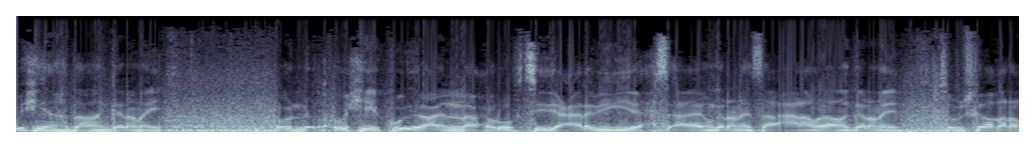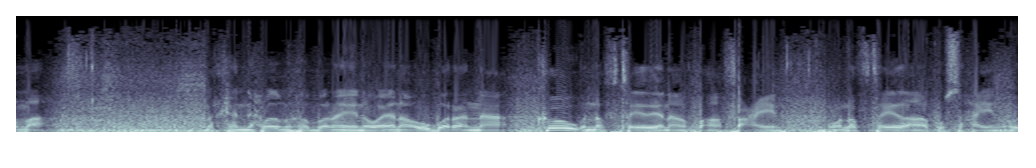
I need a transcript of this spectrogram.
wixiina haddaadan garanayn oo wixii kuu ilaalin lahaa xuruuftiidii carabigii garanaysaa calaamadadan garanayn. Soo mushkilo qaran maa markaan naxwada markaan baranayno waa inaan u barannaa kow naftayada inaan ku anfacayn oo naftayada aan ku saxayn oo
